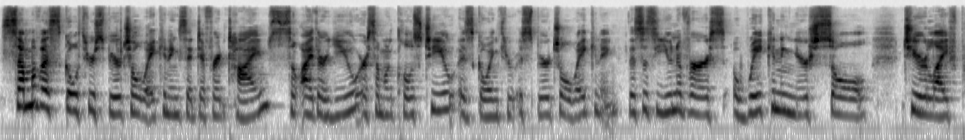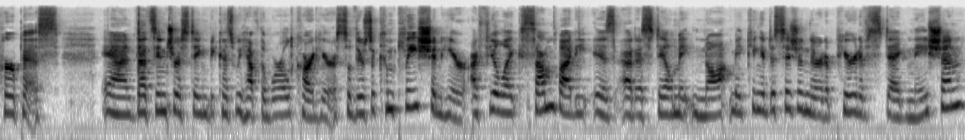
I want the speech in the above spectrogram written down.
some of us go through spiritual awakenings at different times. So either you or someone close to you is going through a spiritual awakening. This is the universe awakening your soul to your life purpose. And that's interesting because we have the world card here. So there's a completion here. I feel like somebody is at a stalemate, not making a decision. They're at a period of stagnation.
